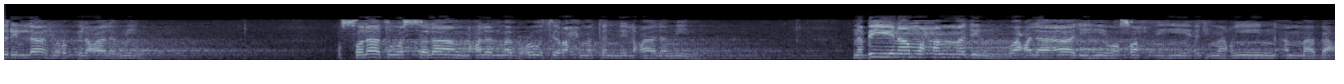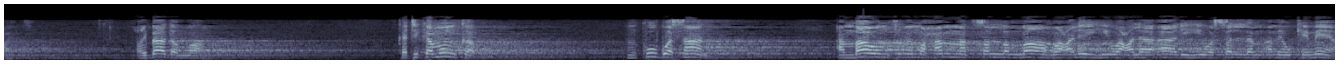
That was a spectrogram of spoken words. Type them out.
لله رب العالمين. والصلاة والسلام على المبعوث رحمة للعالمين. نبينا محمد وعلى آله وصحبه أجمعين أما بعد. عباد الله katika munkar mkubwa sana ambao mtume Muhammad sallallahu alayhi wa ala alihi wasallam ameukemea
